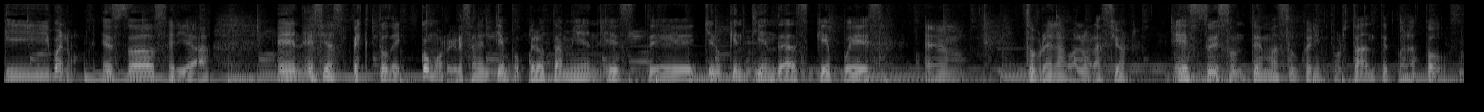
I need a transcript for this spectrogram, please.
Y bueno, esto sería en ese aspecto de cómo regresar el tiempo, pero también este quiero que entiendas que pues em, sobre la valoración. Esto es un tema súper importante para todos.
